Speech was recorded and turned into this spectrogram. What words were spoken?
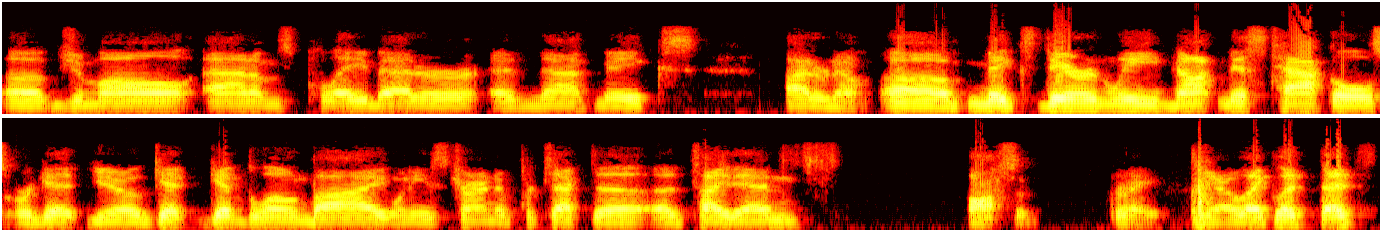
uh, Jamal Adams play better and that makes I don't know uh, makes Darron Lee not miss tackles or get you know get get blown by when he's trying to protect a, a tight end awesome great. You know like let that's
